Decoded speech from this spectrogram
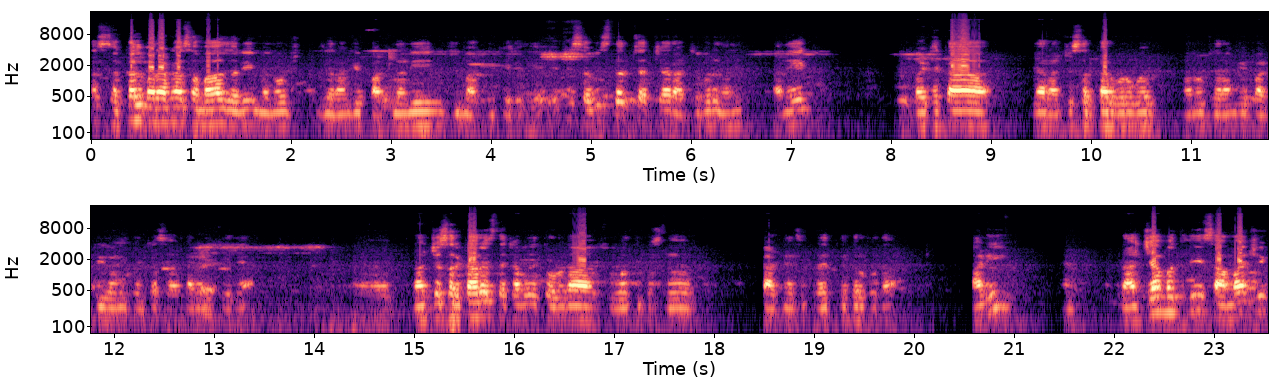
सकल मराठा समाज आणि मनोज जरांगे पाटलांनी जी मागणी केलेली आहे याची सविस्तर चर्चा राज्यभर झाली. अनेक बैठका या राज्य सरकारबरोबर मनोज जरांगे पाटील आणि त्यांच्या सहकार्याने केल्या. राज्य सरकारच त्याच्यामध्ये तोडगा सुरुवातीपासून काढण्याचा प्रयत्न करत होता. आणि राज्यामधली सामाजिक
